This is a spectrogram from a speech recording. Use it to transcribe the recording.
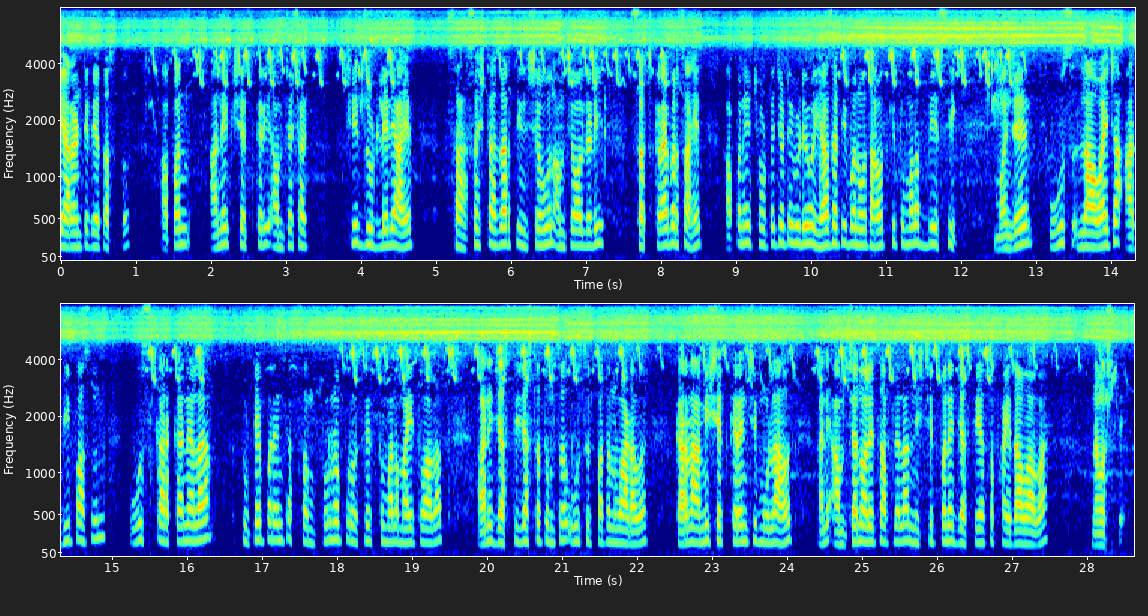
गॅरंटी देत असतो. आपण अनेक शेतकरी आमच्यासाठी जुडलेले आहेत. सहासष्ट हजार तीनशेहून आमचे ऑलरेडी सबस्क्रायबर्स आहेत. आपण हे छोटे छोटे व्हिडिओ ह्यासाठी बनवत आहोत की तुम्हाला बेसिक म्हणजे ऊस लावायच्या आधीपासून ऊस कारखान्याला तुटेपर्यंत संपूर्ण प्रोसेस तुम्हाला माहीत व्हाव्यात आणि जास्तीत जास्त तुमचं ऊस उत्पादन वाढावं. कारण आम्ही शेतकऱ्यांची मुलं आहोत आणि आमच्या नॉलेजचा आपल्याला निश्चितपणे जास्तीत जास्त फायदा व्हावा. नमस्ते.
